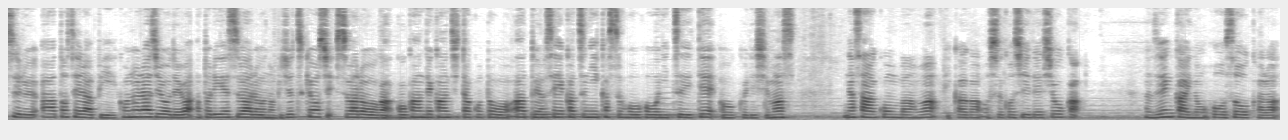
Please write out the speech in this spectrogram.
するアートセラピーこのラジオではアトリエスワローの美術教師スワローが五感で感じたことをアートや生活に生かす方法についてお送りします。皆さんこんばんは。いかがお過ごしでしょうか。前回の放送から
